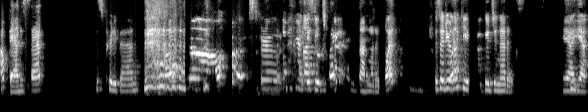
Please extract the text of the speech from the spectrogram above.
How bad is that? It's pretty bad. oh, no, I'm screwed. You're lucky. think it's genetics. What? I said you're What? lucky you have good genetics. Yeah, yeah.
